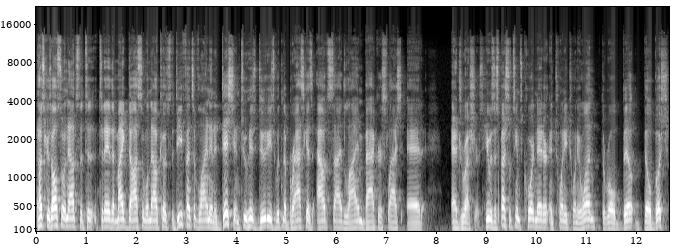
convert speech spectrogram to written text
The Huskers also announced that t- today that Mike Dawson will now coach the defensive line in addition to his duties with Nebraska's outside linebacker slash ed edge rushers. He was a special teams coordinator in 2021, the role Bill, Bill Busch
